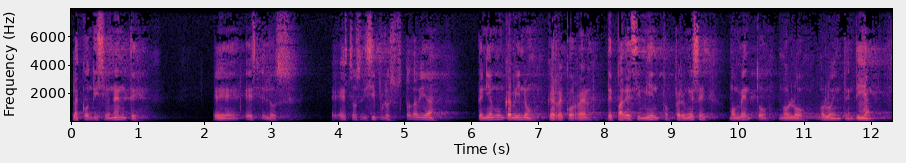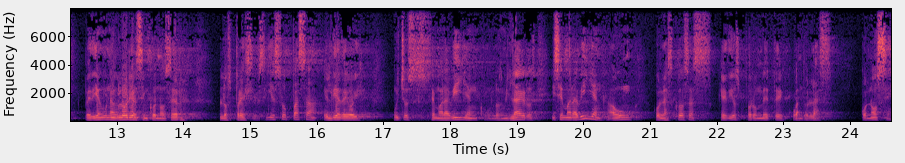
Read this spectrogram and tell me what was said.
la condicionante. Eh, los, estos discípulos todavía tenían un camino que recorrer de padecimiento, pero en ese momento no lo, no lo entendían. Pedían una gloria sin conocer los precios. Y eso pasa el día de hoy. Muchos se maravillan con los milagros y se maravillan aún con las cosas que Dios promete cuando las conocen,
